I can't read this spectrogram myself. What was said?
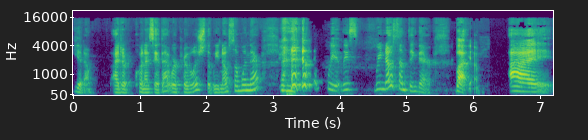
you know, I don't when I say that we're privileged that we know someone there. Mm-hmm. we at least we know something there. But yeah. I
